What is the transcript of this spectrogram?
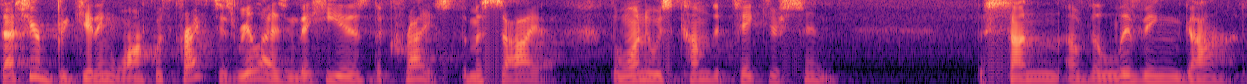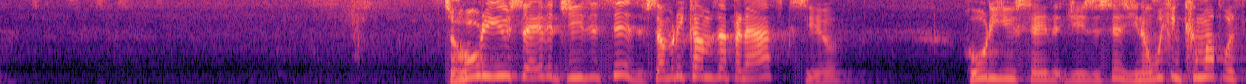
That's your beginning walk with Christ, is realizing that he is the Christ, the Messiah, the one who has come to take your sin, the Son of the living God. So, who do you say that Jesus is? If somebody comes up and asks you, who do you say that Jesus is? You know, we can come up with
